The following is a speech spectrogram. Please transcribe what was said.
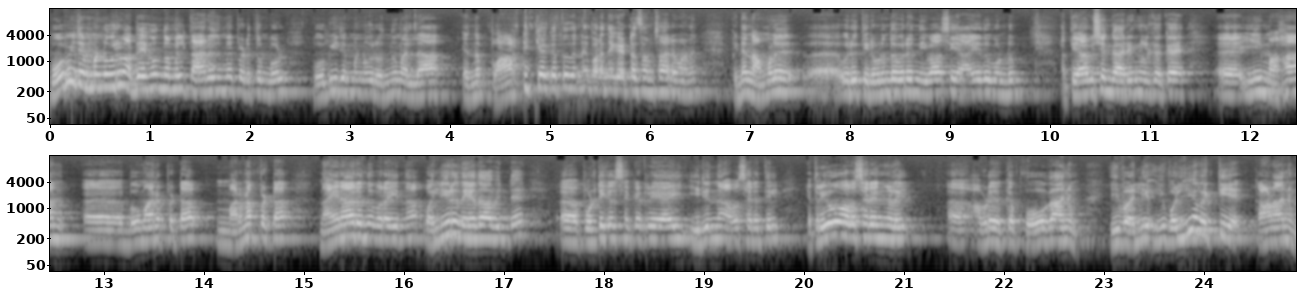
ബോബി ചെമ്മണ്ണൂരും അദ്ദേഹവും തമ്മിൽ താരതമ്യപ്പെടുത്തുമ്പോൾ ബോബി ചെമ്മണ്ണൂർ ഒന്നുമല്ല എന്ന് പാർട്ടിക്കകത്ത് തന്നെ പറഞ്ഞു കേട്ട സംസാരമാണ്. പിന്നെ നമ്മൾ ഒരു തിരുവനന്തപുരം നിവാസി ആയതുകൊണ്ടും അത്യാവശ്യം കാര്യങ്ങൾക്കൊക്കെ ഈ മഹാൻ ബഹുമാനപ്പെട്ട മരണപ്പെട്ട നയനാർ എന്ന് പറയുന്ന വലിയൊരു നേതാവിന്റെ പൊളിറ്റിക്കൽ സെക്രട്ടറിയായി ഇരുന്ന അവസരത്തിൽ എത്രയോ അവസരങ്ങളിൽ അവിടെയൊക്കെ പോകാനും ഈ വലിയ ഈ വലിയ വ്യക്തിയെ കാണാനും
